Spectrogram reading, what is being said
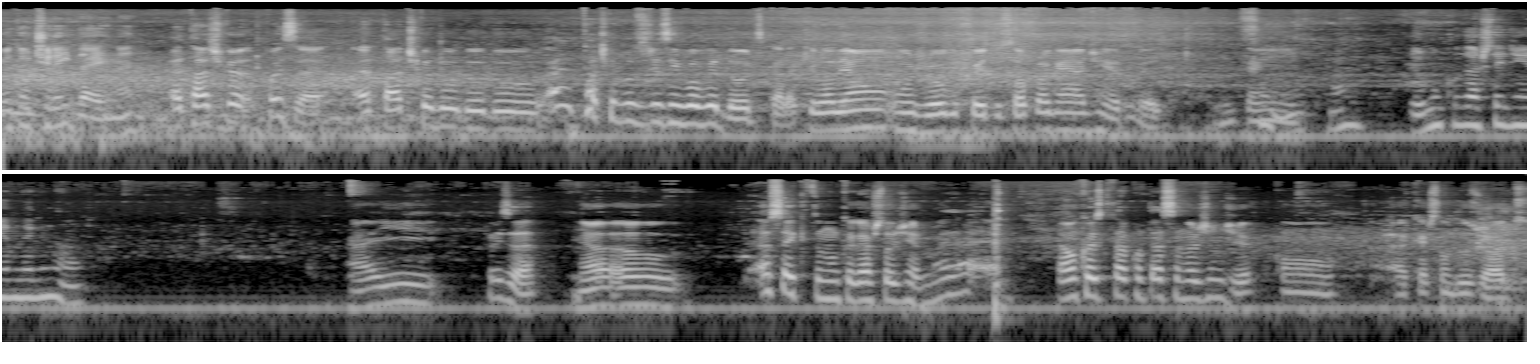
Porque eu tirei 10, né? É tática, pois é, é tática do, do, do- é tática dos desenvolvedores, cara. Aquilo ali é um, um jogo feito só pra ganhar dinheiro mesmo. Não tem. Sim. Eu nunca gastei dinheiro nele, não. Aí, pois é. Eu, eu, eu sei que tu nunca gastou dinheiro, mas é, é uma coisa que tá acontecendo hoje em dia com a questão dos jogos.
